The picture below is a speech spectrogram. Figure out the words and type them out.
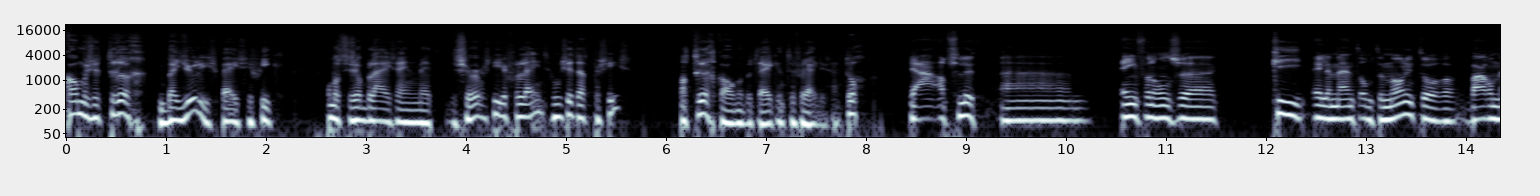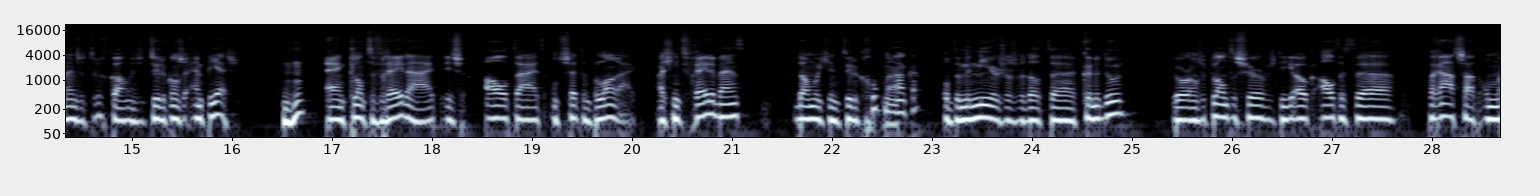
komen ze terug bij jullie specifiek omdat ze zo blij zijn met de service die je verleent? Hoe zit dat precies? Want terugkomen betekent tevreden zijn, toch? Ja, absoluut. Uh, een van onze key elementen om te monitoren waarom mensen terugkomen is natuurlijk onze NPS. Mhm. En klanttevredenheid is altijd ontzettend belangrijk. Als je niet tevreden bent, dan moet je natuurlijk goed maken. Op de manier zoals we dat uh, kunnen doen. Door onze klantenservice die ook altijd uh, paraat staat om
